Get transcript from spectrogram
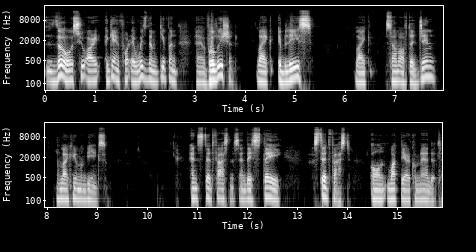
those who are again for a wisdom given uh, volition like iblis like some of the jinn like human beings and steadfastness, and they stay steadfast on what they are commanded.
